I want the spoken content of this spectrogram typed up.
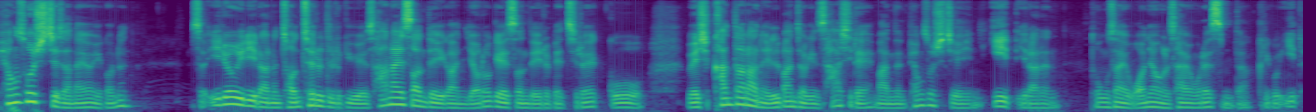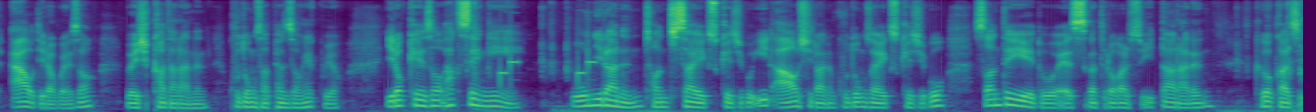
평소 시제잖아요, 이거는. 그래서 일요일이라는 전체를 들기 위해서 하나의 썬데이가 아닌 여러 개의 썬데이를 배치를 했고, 외식한다라는 일반적인 사실에 맞는 평소 시제인 eat이라는 동사의 원형을 사용을 했습니다. 그리고 eat out이라고 해서 외식하다라는 구동사 편성했고요. 이렇게 해서 학생이 on이라는 전치사에 익숙해지고 eat out이라는 구동사에 익숙해지고 썬데이에도 s가 들어갈 수 있다라는 그것까지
